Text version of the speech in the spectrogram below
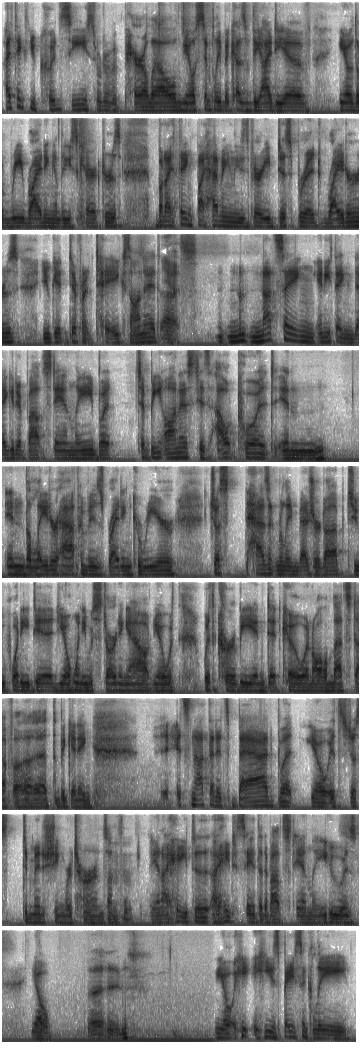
I think you could see sort of a parallel, you know, simply because of the idea of, you know, the rewriting of these characters. But I think by having these very disparate writers, you get different takes on it. Yes. N- not saying anything negative about Stan Lee, but to be honest, his output in in the later half of his writing career just hasn't really measured up to what he did, you know, when he was starting out, you know, with with Kirby and Ditko and all of that stuff uh, at the beginning it's not that it's bad, but you know, it's just diminishing returns, mm-hmm. unfortunately. Mm-hmm. And I hate to I hate to say that about Stan Lee, who is you know, uh, you know, he he's basically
